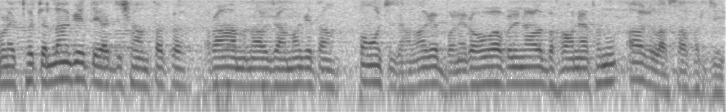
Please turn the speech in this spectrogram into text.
ਹੁਣ ਇੱਥੋਂ ਚੱਲਾਂਗੇ ਤੇ ਅੱਜ ਸ਼ਾਮ ਤੱਕ ਆਰਾਮ ਨਾਲ ਜਾਵਾਂਗੇ ਤਾਂ ਪਹੁੰਚ ਜਾਵਾਂਗੇ, ਬਣੇ ਰਹੋ ਆਪਣੇ ਨਾਲ, ਦਿਖਾਉਂਦੇ ਆ ਤੁਹਾਨੂੰ ਅਗਲਾ ਸਫ਼ਰ ਜੀ।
